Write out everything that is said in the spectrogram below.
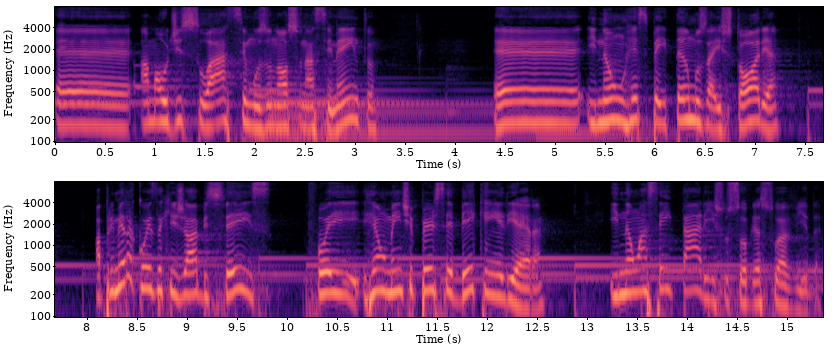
é, amaldiçoássemos o nosso nascimento é, e não respeitamos a história, a primeira coisa que Jabes fez foi realmente perceber quem ele era e não aceitar isso sobre a sua vida.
